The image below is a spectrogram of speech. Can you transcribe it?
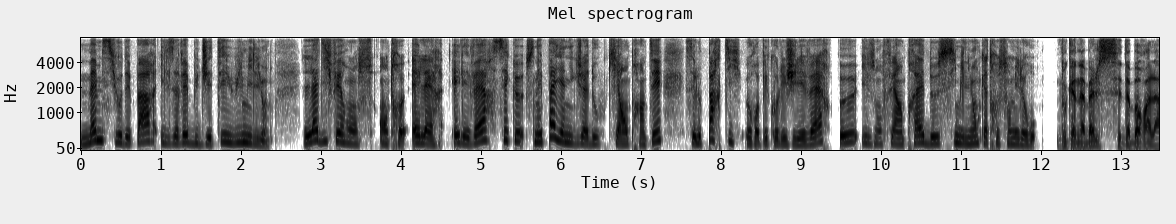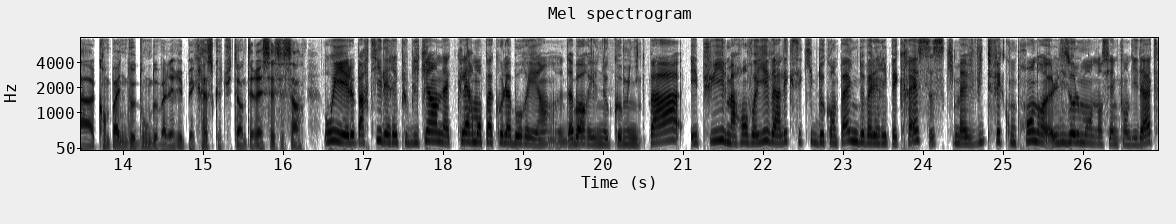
même si au départ ils avaient budgété 8 millions. La différence entre LR et les Verts, c'est que ce n'est pas Yannick Jadot qui a emprunté, c'est le parti Europe Écologie Les Verts. Eux, ils ont fait un prêt de 6 400 000 euros. Donc Annabelle, c'est d'abord à la campagne de dons de Valérie Pécresse que tu t'es intéressée, c'est ça? Oui, et le parti Les Républicains n'a clairement pas collaboré. Hein. D'abord, il ne communique pas, et puis il m'a renvoyé vers l'ex-équipe de campagne de Valérie Pécresse, ce qui m'a vite fait comprendre l'isolement de l'ancienne candidate.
